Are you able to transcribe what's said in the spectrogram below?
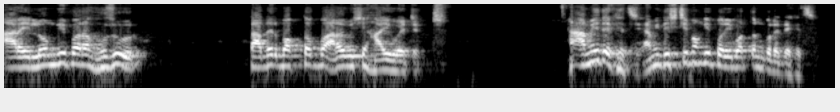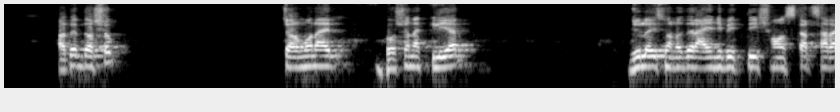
আর এই লুঙ্গি পরা হুজুর, তাদের বক্তব্য আরও বেশি হাই ওয়েটেড আমি দেখেছি, আমি দৃষ্টিভঙ্গি পরিবর্তন করে দেখেছি। অতএব দর্শক চরমনায়ের ঘোষণা ক্লিয়ার জুলাই সনদের আইনি ভিত্তি সংস্কার ছাড়া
